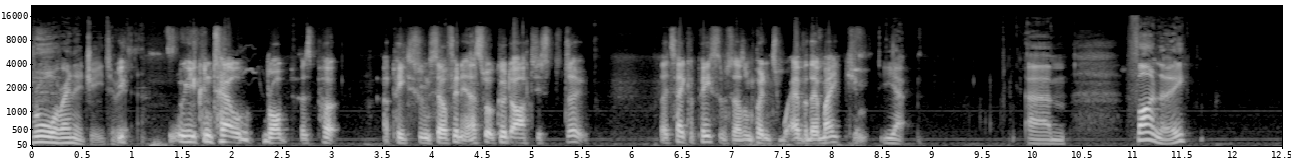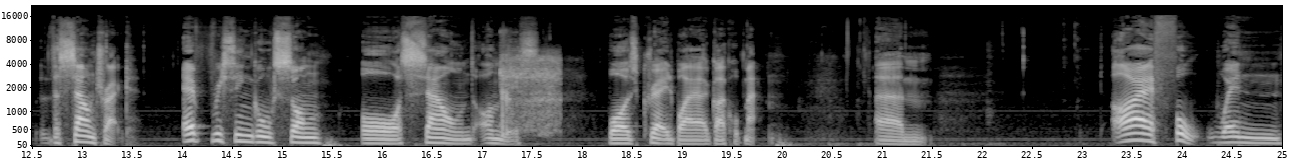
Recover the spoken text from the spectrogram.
raw energy to it. well, you can tell Rob has put a piece of himself in it. That's what good artists do. They take a piece of themselves and put it into whatever they're making. Yeah. Um, finally, the soundtrack. Every single song or sound on this was created by a guy called Matt. Um, I thought when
